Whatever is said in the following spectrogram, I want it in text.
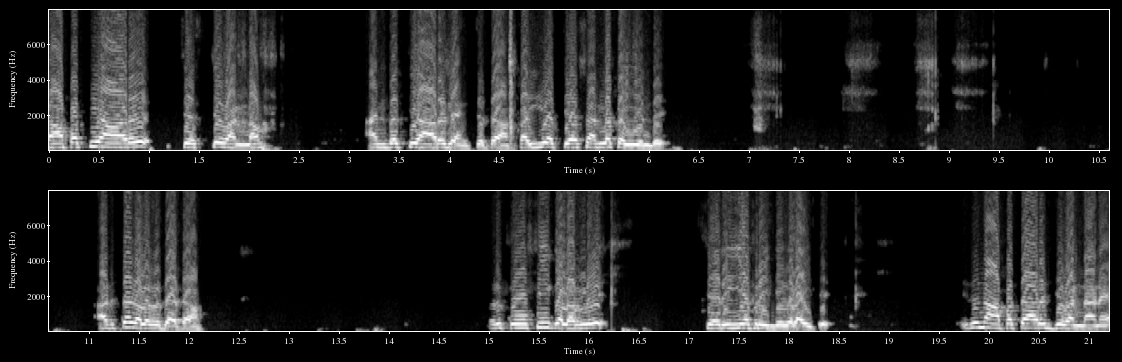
നാപ്പത്തി ആറ് ചെസ്റ്റ് വണ്ണം അൻപത്തി ആറ് ലെങ്ത് ഇതാ കൈ അത്യാവശ്യം നല്ല കൈയുണ്ട്. അടുത്ത കളർ ഇതാട്ടോ. ഒരു കോഫി കളറിൽ ചെറിയ പ്രിന്റുകളായിട്ട്. ഇത് നാപ്പത്തി ആറ് ഇഞ്ച് വണ്ണാണ്.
